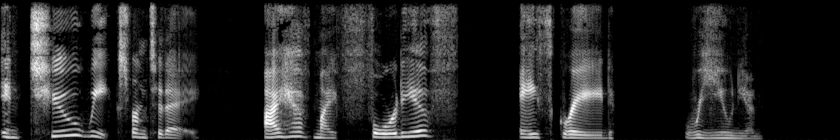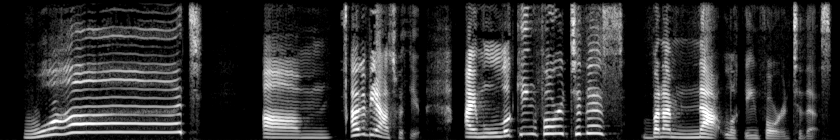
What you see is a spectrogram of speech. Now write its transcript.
in two weeks from today i have my 40th eighth grade reunion. What? Um i'm gonna be honest with you. I'm looking forward to this but i'm not looking forward to this.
